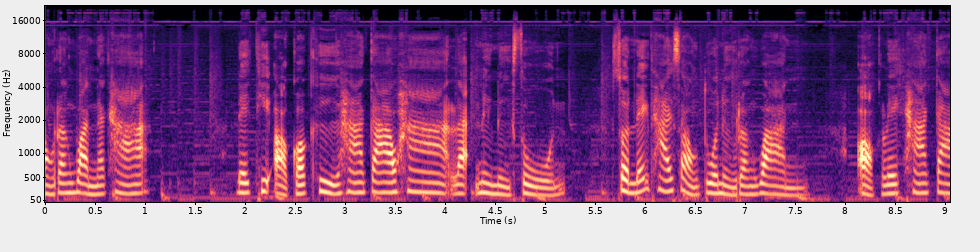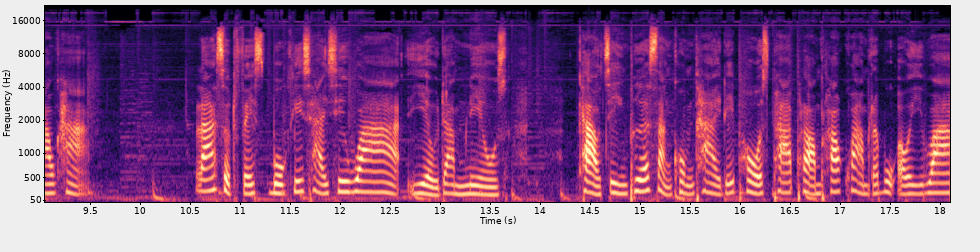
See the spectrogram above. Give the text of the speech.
2 รางวัลนะคะ เลขที่ออกก็คือ 595 และ 110 ส่วนเลขท้าย 2 ตัว 1 รางวัล ออกเลข 59 ค่ะ ล่าสุด Facebook ที่ใช้ชื่อว่าเหยี่ยวดำนิวส์ข่าวจริงเพื่อสังคมไทยได้โพสต์ภาพพร้อมข้อความระบุเอาไว้ว่า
